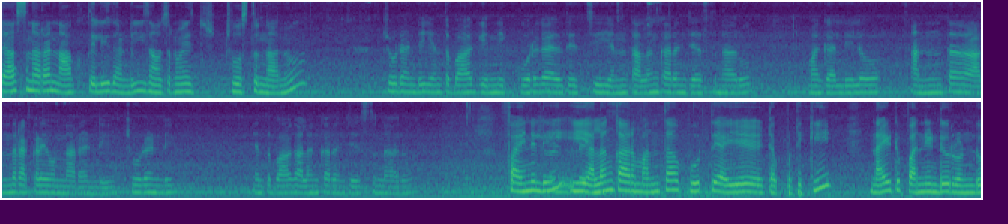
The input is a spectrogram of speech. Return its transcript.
చేస్తున్నారని నాకు తెలియదండి ఈ సంవత్సరమే చూస్తున్నాను. చూడండి ఎంత బాగా ఎన్ని కూరగాయలు తెచ్చి ఎంత అలంకారం చేస్తున్నారు. మా గల్లీలో అంతా అందరు అక్కడే ఉన్నారండి. చూడండి ఎంత బాగా అలంకారం చేస్తున్నారు. ఫైనలీ ఈ అలంకారం అంతా పూర్తి అయ్యేటప్పటికి నైట్ పన్నెండు రెండు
